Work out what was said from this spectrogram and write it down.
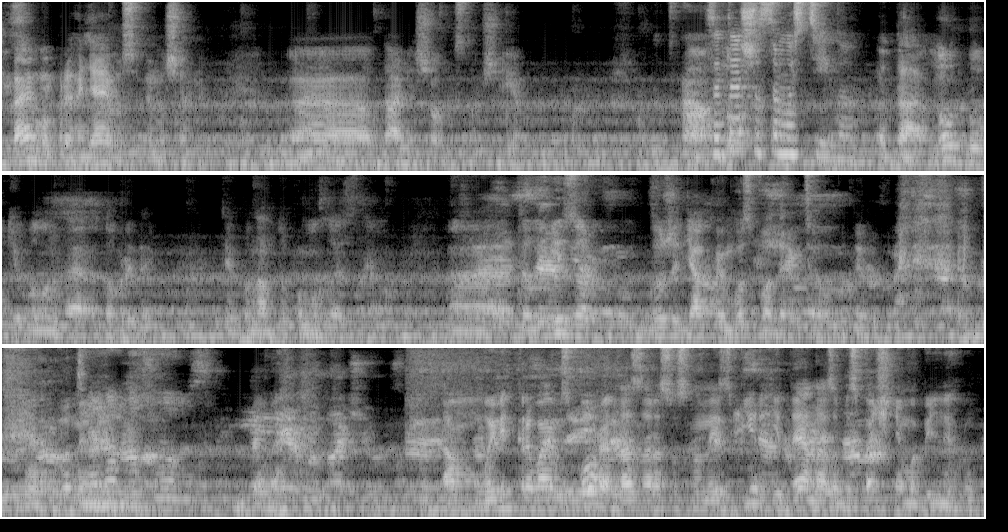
шукаємо, приганяємо собі машини. Е, далі що в нас там ще є? А, Це ну, те, що самостійно. Да, ноутбуки, волонтери, добрий день. Типу нам допомогли з ним. Е, телевізор. Дуже дякуємо господарям цього будинку. Вони там ми відкриваємо збори. У нас зараз основний збір іде на забезпечення мобільних груп.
